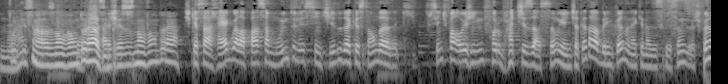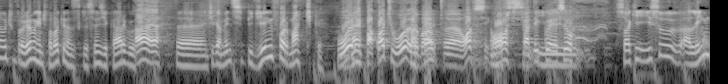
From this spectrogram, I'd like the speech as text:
Né? Porque senão elas não vão durar, as empresas não vão durar. Acho que essa régua ela passa muito nesse sentido da questão da que se a gente fala hoje em informatização e a gente até estava brincando né aqui nas inscrições acho que foi no último programa que a gente falou que nas inscrições de cargo ah, é. é antigamente se pedia informática Word né? pacote Word pacote, uh, Office Office cara tem que conhecer o só que isso, além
